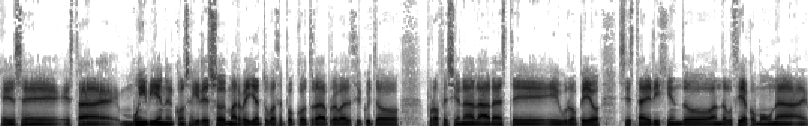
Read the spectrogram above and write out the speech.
eh, está muy bien el conseguir eso. Marbella tuvo hace poco otra prueba de circuito profesional, ahora este europeo. Se está erigiendo Andalucía como una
